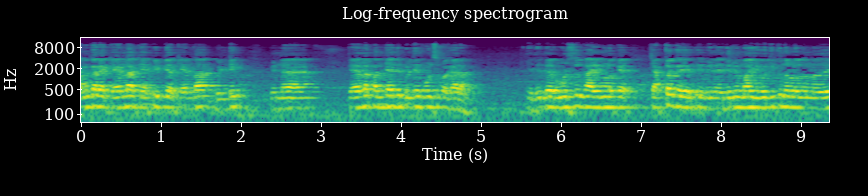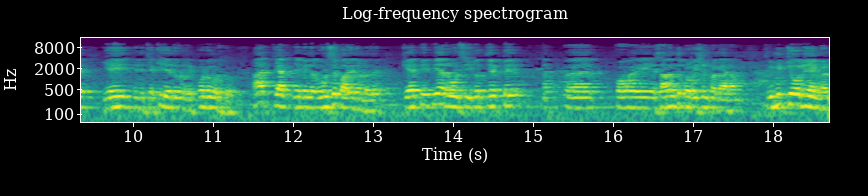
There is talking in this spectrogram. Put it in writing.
നമുക്കറിയാം Kerala K P P Kerala building പിന്നെ കേരള പഞ്ചായത്ത് ബിൽഡിംഗ് റൂൾസ് പ്രകാരം ഇതിന്റെ റൂൾസും കാര്യങ്ങളൊക്കെ ചട്ടമൊക്കെ പിന്നെ ഇതിനുമായി യോജിക്കുന്നുള്ളത് എ പിന്നെ ചെക്ക് ചെയ്തുകൊണ്ട് റിപ്പോർട്ട് കൊടുത്തു. ആ പിന്നെ റൂൾസ് പറയുന്നുള്ളത് K P P R rules ഇരുപത്തിയെട്ട് സെവന്ത് പ്രൊവിഷൻ പ്രകാരം ക്രിമിറ്റോറിയങ്ങൾ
